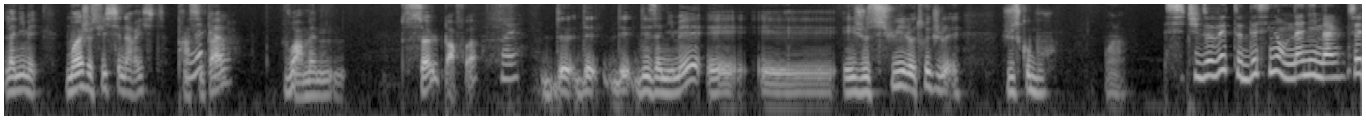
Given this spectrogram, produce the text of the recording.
l'animé. Moi, je suis scénariste principal, voire même seul parfois, Ouais. de- de- de- des animés, et, et- et je suis le truc jusqu'au bout. Si tu devais te dessiner en animal, tu sais,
